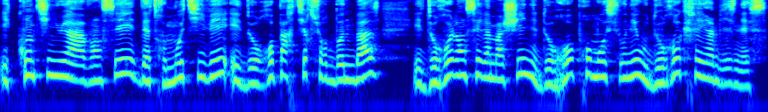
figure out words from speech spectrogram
et continuer à avancer, d'être motivé et de repartir sur de bonnes bases et de relancer la machine et de repromotionner ou de recréer un business.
